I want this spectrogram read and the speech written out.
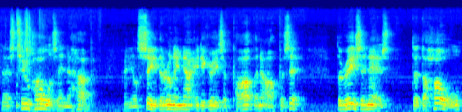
there's two holes in the hub and you'll see they're only 90 degrees apart, they're not opposite. The reason is that the hole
